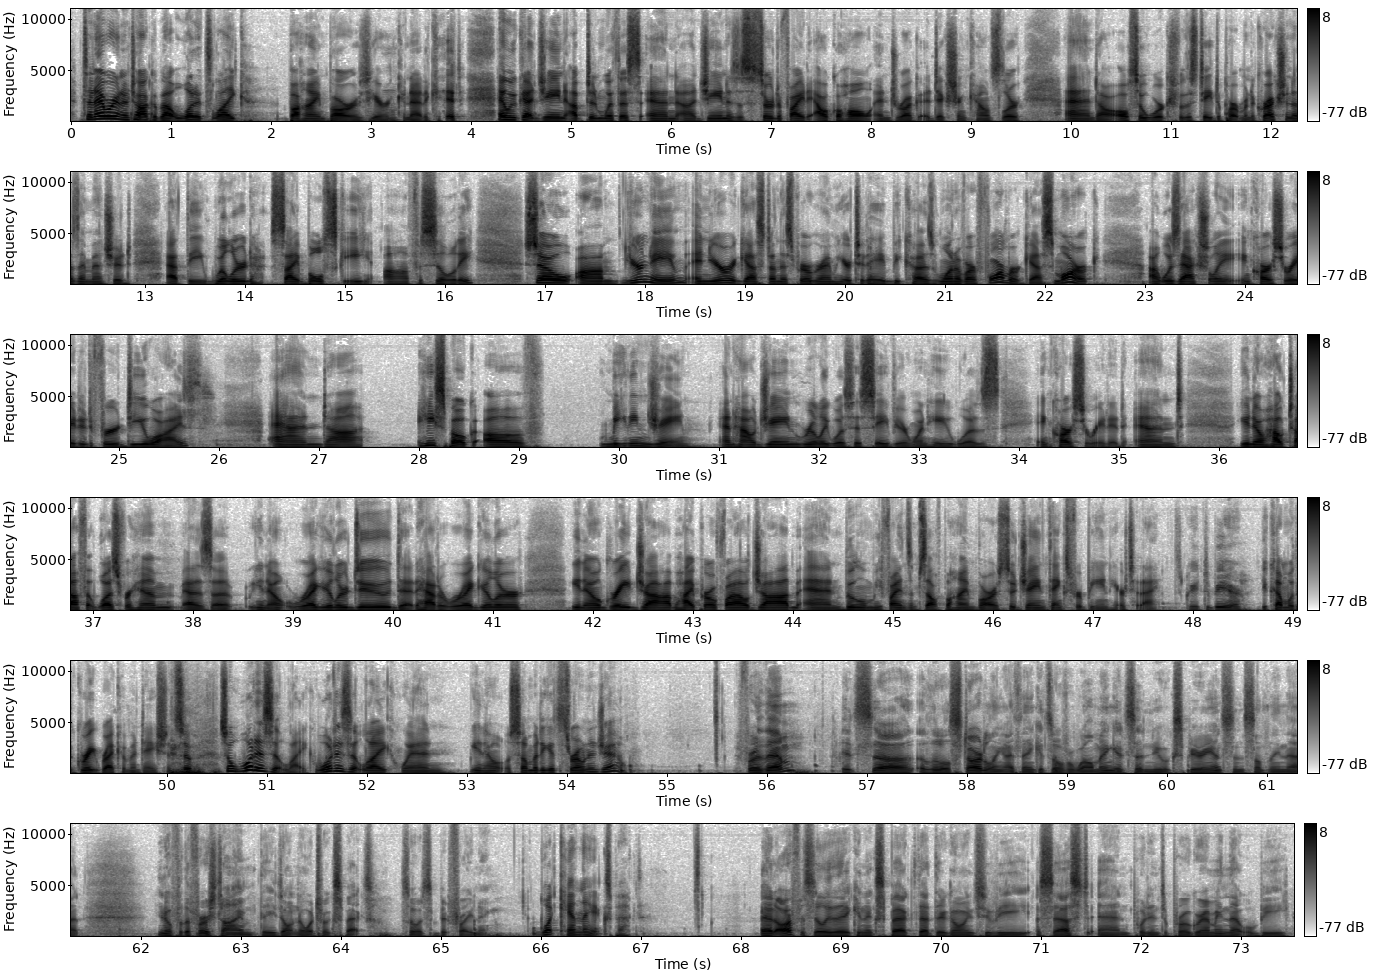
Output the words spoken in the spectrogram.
today we're going to talk about what it's like behind bars here in Connecticut. And we've got Jane Upton with us, and uh, Jane is a certified alcohol and drug addiction counselor and uh, also works for the State Department of Correction, as I mentioned, at the Willard Cybulski uh, facility. So, um, your name, and you're a guest on this program here today because one of our former guests, Mark, uh, was actually incarcerated for DUIs. And uh, he spoke of meeting Jane and how Jane really was his savior when he was incarcerated. And you know how tough it was for him as a you know regular dude that had a regular you know great job high profile job and boom he finds himself behind bars. So jane thanks for being here today. It's great to be here. You come with great recommendations. So so what is it like? What is it like when you know somebody gets thrown in jail? For them it's uh, a little startling. I think it's overwhelming. It's a new experience and something that, you know, for the first time, they don't know what to expect. So it's a bit frightening. What can they expect? At our facility, they can expect that they're going to be assessed and put into programming that will be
